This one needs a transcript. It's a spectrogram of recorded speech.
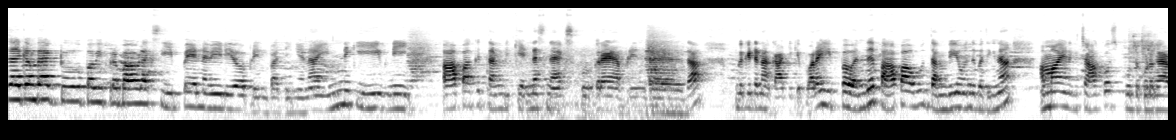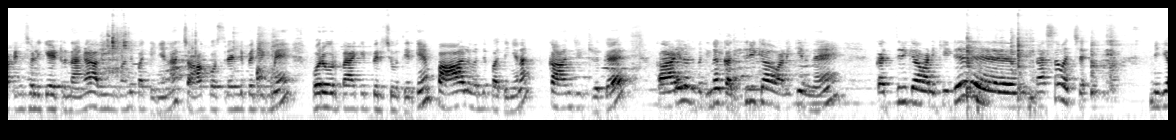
Friends welcome back to Pavi Prabha vlogs இப்போ என்ன வீடியோ அப்படின்னு பார்த்தீங்கன்னா இன்னைக்கு ஈவினிங் பாப்பாவுக்கு தம்பிக்கு என்ன ஸ்நாக்ஸ் கொடுக்குறேன் அப்படின்றது தான் உங்ககிட்ட நான் காட்டிக்க போகிறேன் இப்போ வந்து பாப்பாவும் தம்பியும் வந்து பார்த்திங்கன்னா அம்மா எனக்கு சாக்கோஸ் போட்டு கொடுங்க அப்படின்னு சொல்லி கேட்டிருந்தாங்க. அவங்க வந்து பார்த்திங்கன்னா சாக்கோஸ் ரெண்டு பேர்த்துக்குமே ஒரு ஒரு பேக்கெட் பிரித்து ஊற்றிருக்கேன் பால் வந்து பார்த்திங்கன்னா காஞ்சிட்ருக்கு. காலையில் வந்து பார்த்திங்கன்னா கத்திரிக்காய் வணக்கியிருந்தேன். கத்திரிக்காய் வணக்கிட்டு ரசம் வச்சேன். இன்றைக்கி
